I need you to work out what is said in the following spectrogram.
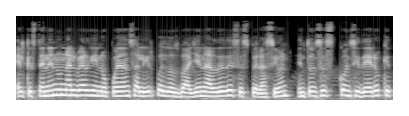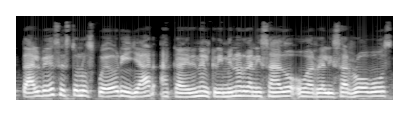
el que estén en un albergue y no puedan salir, pues los va a llenar de desesperación. Entonces considero que tal vez esto los pueda orillar a caer en el crimen organizado o a realizar robos.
